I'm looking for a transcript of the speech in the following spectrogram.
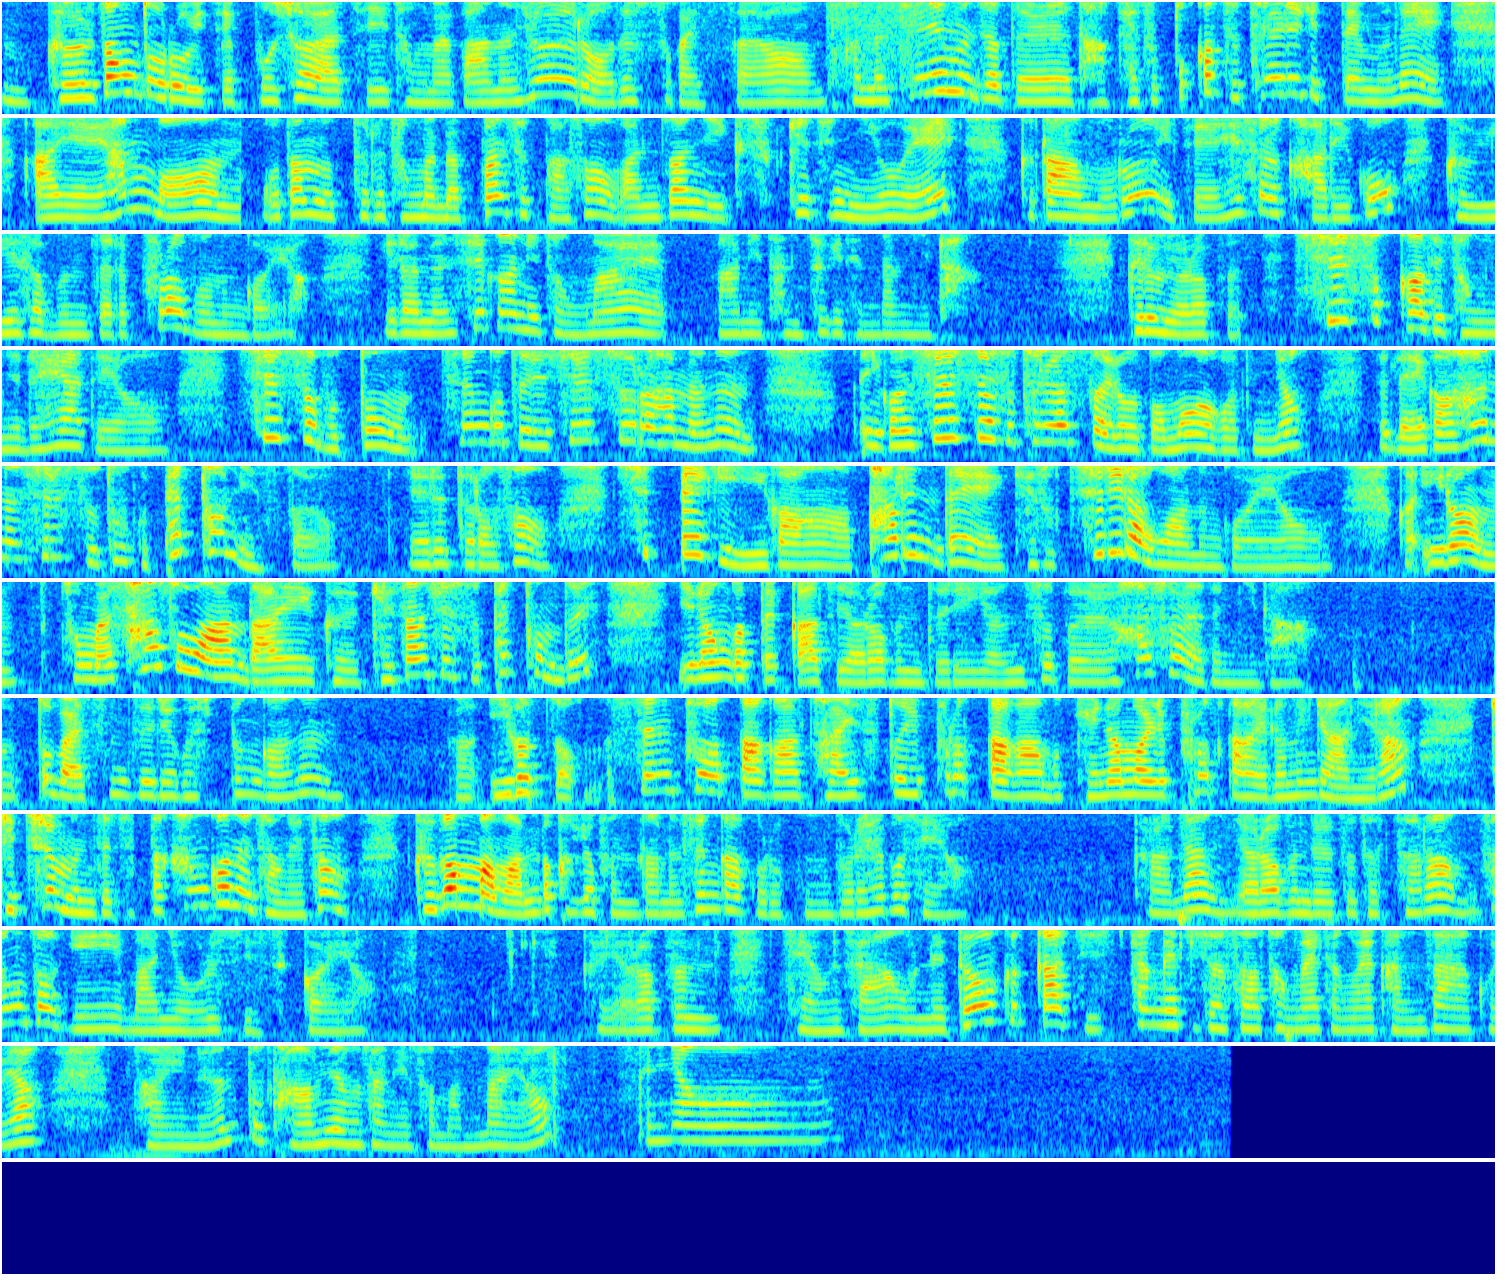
음, 그 정도로 이제 보셔야지 정말 많은 효율을 얻을 수가 있어요. 그러면 틀린 문제들 다 계속 똑같이 틀리기 때문에 아예 한번 오답 노트를 정말 몇 번씩 봐서 완전히 익숙해진 이후에 그 다음으로 이제 해설 가리고 그 위에서 문제를 풀어보는 거예요. 이러면 시간이 정말 많이 단축이 된답니다. 그리고 여러분 실수까지 정리를 해야 돼요. 실수 보통 친구들이 실수를 하면은 이건 실수해서 틀렸어 이러고 넘어가거든요. 근데 내가 하는 실수도 그 패턴이 있어요. 예를 들어서 10 빼기 2가 8인데 계속 7이라고 하는 거예요. 그러니까 이런 정말 사소한 나의 그 계산 실수 패턴들 이런 것들까지 여러분들이 연습을 하셔야 됩니다. 어, 또 말씀드리고 싶은 거는 막 이것저것 막센 풀었다가 자이 스토리 풀었다가 뭐 개념 원리 풀었다가 이러는 게 아니라 기출 문제집 딱 한 권을 정해서 그것만 완벽하게 본다는 생각으로 공부를 해보세요. 그러면 여러분들도 저처럼 성적이 많이 오를 수 있을 거예요. 그럼 여러분 제 영상 오늘도 끝까지 시청해주셔서 정말 정말 감사하고요. 저희는 또 다음 영상에서 만나요. 안녕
